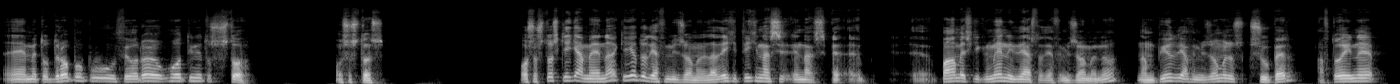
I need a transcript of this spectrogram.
ε, με τον τρόπο που θεωρώ εγώ ότι είναι το σωστό. Ο σωστός. Ο σωστός και για μένα και για το διαφημιζόμενο. Δηλαδή έχει τύχει να, να ε, ε, ε, πάω με συγκεκριμένη ιδέα στο διαφημιζόμενο, να μου πει ο διαφημιζόμενος σούπερ, αυτό είναι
